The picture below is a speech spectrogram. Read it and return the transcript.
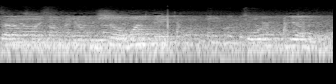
setups for something? We show one thing to work the other.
